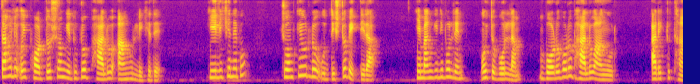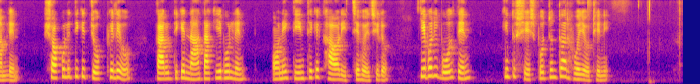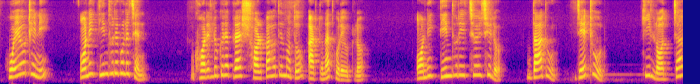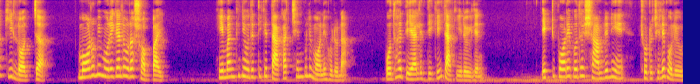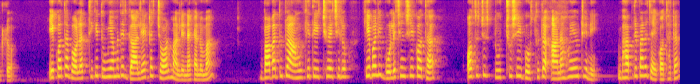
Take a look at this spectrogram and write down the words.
তাহলে ওই ফর্দর সঙ্গে দুটো ভালো আঙুল লিখে দে। কি লিখে নেব? চমকে উঠল উদ্দিষ্ট ব্যক্তিরা। হেমাঙ্গিনী বললেন, ওই তো বললাম, বড় বড় ভালো আঙুর। আর একটু থামলেন। সকলের দিকে চোখ ফেলেও কারোর দিকে না তাকিয়ে বললেন, অনেক দিন থেকে খাওয়ার ইচ্ছে হয়েছিল। কেবলই বলতেন, কিন্তু শেষ পর্যন্ত আর হয়ে ওঠেনি। হয়ে ওঠেনি? অনেক দিন ধরে বলেছেন? ঘরের লোকেরা প্রায় সর্পাহতের মতো আর্তনাদ করে উঠল। অনেক দিন ধরে ইচ্ছে হয়েছিল? দাদুর, জেঠুর। কি লজ্জা কি লজ্জা! মরমে মরে গেল ওরা সব্বাই। হেমাঙ্গিনী ওদের দিকে তাকাচ্ছেন বলে মনে হলো না। বোধহয় দেয়ালের দিকেই তাকিয়ে রইলেন। একটু পরে বোধহয় সামলে নিয়ে ছোট ছেলে বলে উঠল, এ কথা বলার থেকে তুমি আমাদের গালে একটা চর মারলে না কেন মা? বাবার দুটো আঙুল খেতে ইচ্ছে হয়েছিল, কেবলই বলেছেন সে কথা, অথচ তুচ্ছ সেই বস্তুটা আনা হয়ে ওঠেনি। ভাবতে পারা যায় কথাটা?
